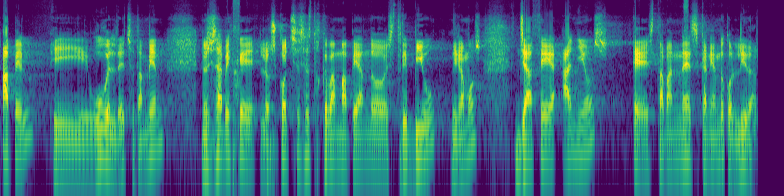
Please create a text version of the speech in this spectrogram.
Apple y Google, de hecho, también, no sé si sabéis que los coches estos que van mapeando Street View, digamos, ya hace años eh, estaban escaneando con LIDAR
